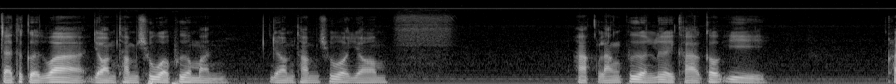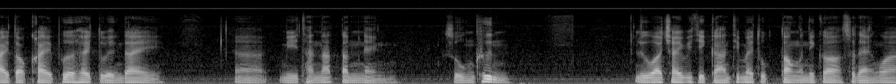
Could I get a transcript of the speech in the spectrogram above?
แต่ถ้าเกิดว่ายอมทำชั่วเพื่อมัน ยอมทำชั่วยอม หักหลังเพื่อนเลื่อยขาเก้าอี้ ใครต่อใครเพื่อให้ตัวเองได้มีฐานะตำแหน่งสูงขึ้น หรือว่าใช้วิธีการที่ไม่ถูกต้องอันนี้ก็แสดงว่า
